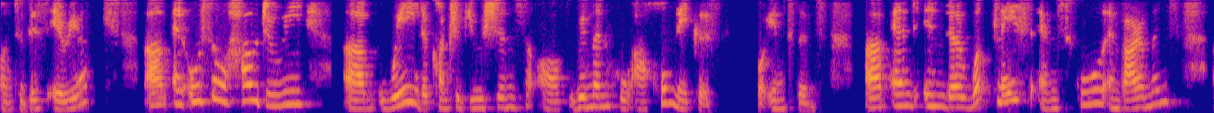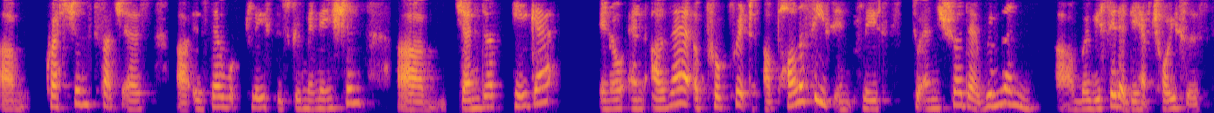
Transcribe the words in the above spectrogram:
onto this area. Um, and also, how do we um, weigh the contributions of women who are homemakers, for instance? Um, and in the workplace and school environments, um, questions such as uh, is there workplace discrimination, um, gender pay gap, you know, and are there appropriate uh, policies in place to ensure that women, uh, when we say that they have choices,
